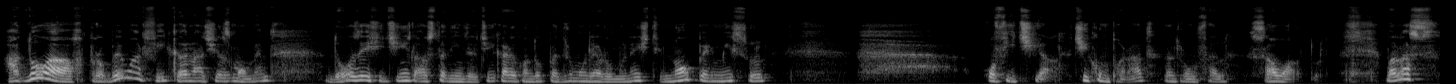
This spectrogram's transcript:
A doua problemă ar fi că în acest moment 25% dintre cei care conduc pe drumurile românești nu au permisul oficial, ci cumpărat într-un fel sau altul. Vă las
